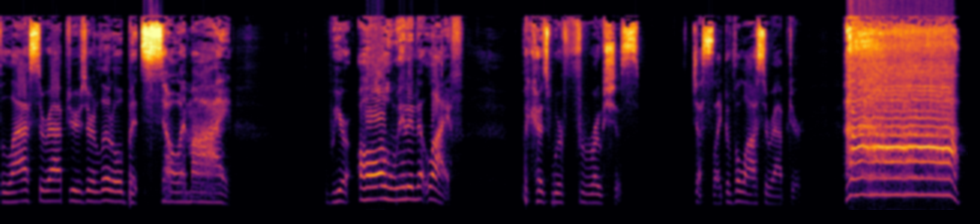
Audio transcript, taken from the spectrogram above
Velociraptors are little, but so am I. We are all winning at life because we're ferocious, just like a velociraptor. Ah!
